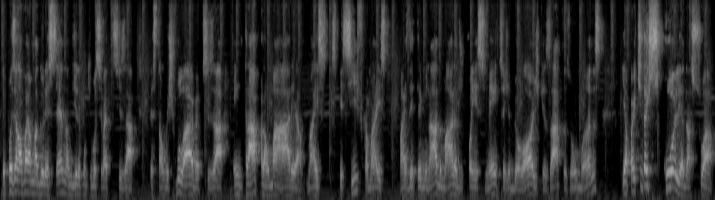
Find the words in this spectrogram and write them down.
Depois ela vai amadurecendo na medida com que você vai precisar prestar um vestibular, vai precisar entrar para uma área mais específica, mais, mais determinada, uma área de conhecimento, seja biológica, exatas ou humanas. E a partir da escolha da sua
